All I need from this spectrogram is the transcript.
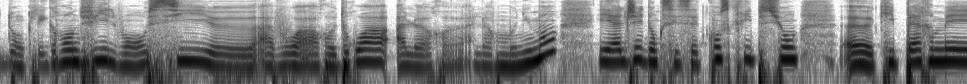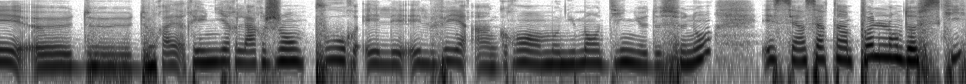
donc les grandes villes vont aussi euh, avoir droit à leur, à leur monument. Et Alger, donc c'est cette conscription euh, qui permet euh, de, réunir l'argent pour élever un grand monument digne de ce nom. Et c'est un certain Paul Landowski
